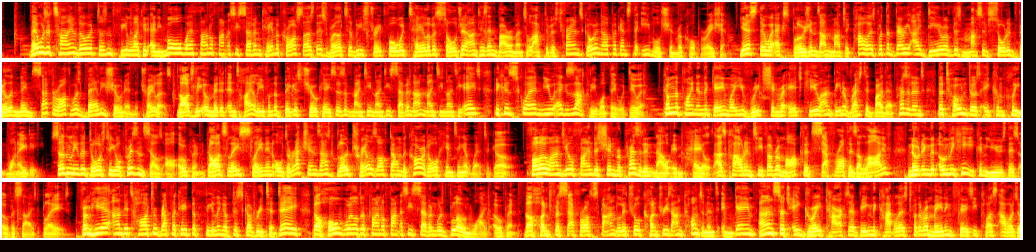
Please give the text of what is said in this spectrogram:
There was a time, though it doesn't feel like it anymore, where Final Fantasy VII came across as this relatively straightforward tale of a soldier and his environmental activist friends going up against the evil Shinra Corporation. Yes, there were explosions and magic powers, but the very idea of this massive sordid villain named Sephiroth was barely shown in the trailers, largely omitted entirely from the biggest showcases of 1997 and 1998 because Square knew exactly what they were doing. Come the point in the game where you've reached Shinra HQ and been arrested by their president, the tone does a complete 180. Suddenly, the doors to your prison cells are open. Guards lay slain in all directions as blood trails off down the corridor, hinting at where to go. Follow and you'll find the Shinra president now impaled, as Cloud and Tifa remark that Sephiroth is alive, noting that only he can use this oversized blade. From here, and it's hard to replicate the feeling of discovery today, the whole world of Final Fantasy VII was blown wide open. The hunt for Sephiroth spanned literal countries and continents in game, and such a great character being the catalyst for the remaining 30 plus hours of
